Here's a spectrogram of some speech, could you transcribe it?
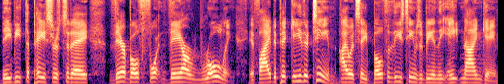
They beat the Pacers today. They're both for, they are rolling. If I had to pick either team, I would say both of these teams would be in the 8 9 game.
